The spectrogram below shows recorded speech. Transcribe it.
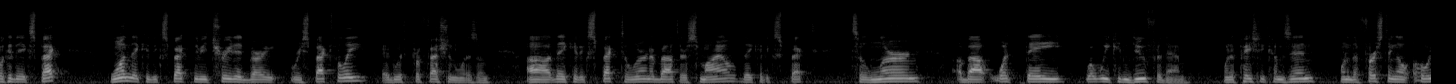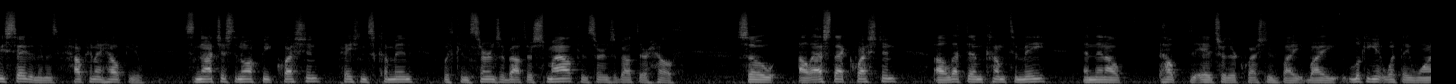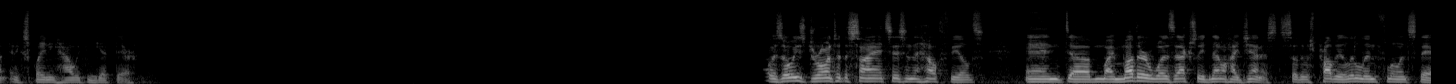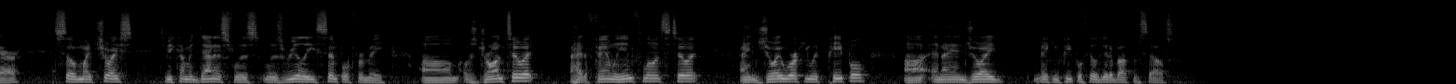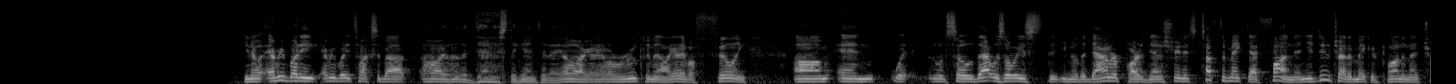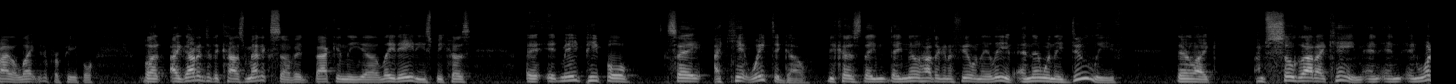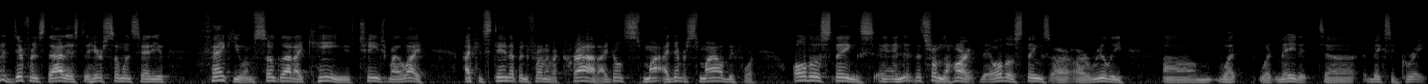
What can they expect? One, they could expect to be treated very respectfully and with professionalism. Uh, they could expect to learn about their smile. They could expect to learn about what they what we can do for them. When a patient comes in, one of the first things I'll always say to them is, "How can I help you?" It's not just an offbeat question. Patients come in with concerns about their smile, concerns about their health. So I'll ask that question. I'll let them come to me, and then I'll help to answer their questions by, by looking at what they want and explaining how we can get there. I was always drawn to the sciences and the health fields, and uh, my mother was actually a dental hygienist, so there was probably a little influence there. So my choice to become a dentist was, was really simple for me. Um, I was drawn to it, I had a family influence to it, I enjoy working with people, uh, and I enjoy making people feel good about themselves. You know, everybody everybody talks about, oh, I go to the dentist again today. Oh, I got to have a root canal. I got to have a filling. Um, and so that was always the, you know the downer part of dentistry, and it's tough to make that fun. And you do try to make it fun, and I try to lighten it for people. But I got into the cosmetics of it back in the uh, late '80s because it, it, made people say, "I can't wait to go," because they they know how they're going to feel when they leave. And then when they do leave, they're like, "I'm so glad I came." And and and what a difference that is to hear someone say to you, Thank you. I'm so glad I came. You've changed my life. I could stand up in front of a crowd. I don't smile. I never smiled before. All those things, and that's from the heart. All those things are, are really um, what what made it uh, makes it great.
